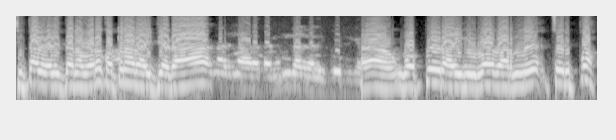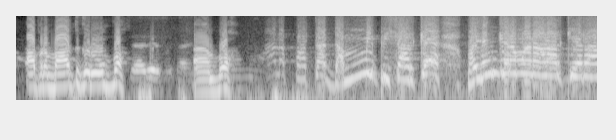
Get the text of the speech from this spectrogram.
சித்தாள் வேலைக்கு தானே வர கொத்தனார் ஆயிட்டியாடா? உங்க ஒப்பே ஒரு ஐநூறு ரூபா தரணும் சரி போ. அப்புறம் பாத்துக்குருவோம் போ. சரி அப்பா ஆ, போ. பார்த்தா டம்மி பீஸா இருக்க. பயங்கரமான ஆளா இருக்கேடா.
